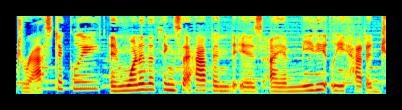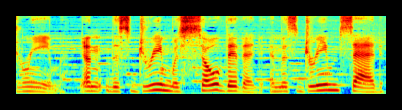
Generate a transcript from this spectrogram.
drastically. And one of the things that happened is I immediately had a dream. And this dream was so vivid. And this dream said,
